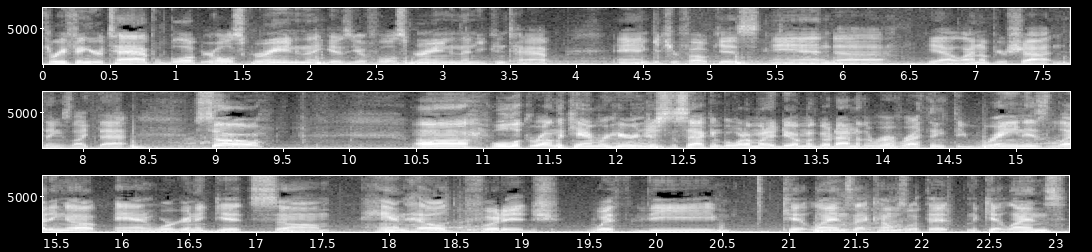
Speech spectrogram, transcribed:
Three finger tap will blow up your whole screen and then it gives you a full screen and then you can tap and get your focus and uh, yeah, line up your shot and things like that. So, uh, we'll look around the camera here in just a second, but what I'm gonna do, I'm gonna go down to the river. I think the rain is letting up and we're gonna get some handheld footage with the kit lens that comes with it. The kit lens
